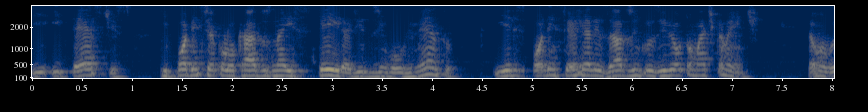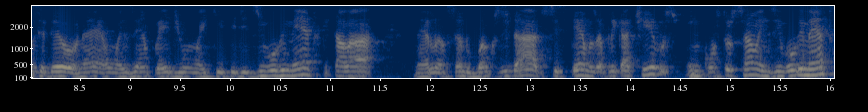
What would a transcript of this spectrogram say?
e, e, testes que podem ser colocados na esteira de desenvolvimento e eles podem ser realizados, inclusive, automaticamente. Então, você deu né, um exemplo aí de uma equipe de desenvolvimento que está lá né, lançando bancos de dados, sistemas, aplicativos em construção, em desenvolvimento,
